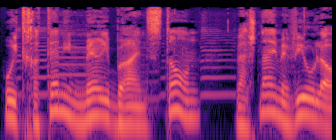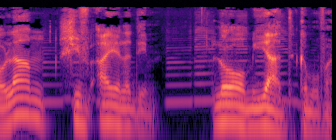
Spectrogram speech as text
הוא התחתן עם מרי בריין סטון, והשניים הביאו לעולם שבעה ילדים. לא מיד, כמובן.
